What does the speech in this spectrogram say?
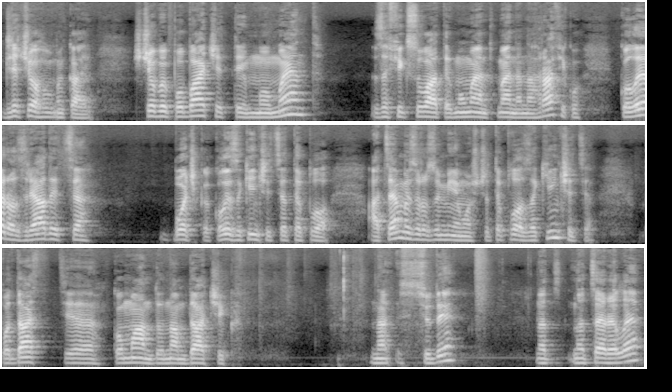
Для чого вмикаю? Щоб побачити момент, зафіксувати момент в мене на графіку, коли розрядиться бочка, коли закінчиться тепло. А це ми зрозуміємо, що тепло закінчиться, подасть е, команду нам датчик на, сюди, на, на це реле.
